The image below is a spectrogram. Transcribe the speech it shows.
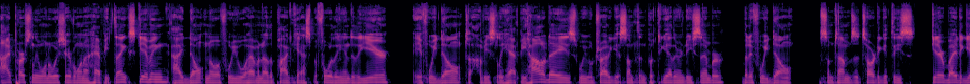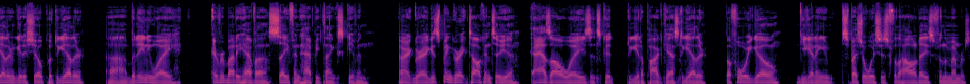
I personally want to wish everyone a happy Thanksgiving. I don't know if we will have another podcast before the end of the year. If we don't, obviously, happy holidays. We will try to get something put together in December. But if we don't, sometimes it's hard to get these, get everybody together and get a show put together. Uh, but anyway, everybody have a safe and happy Thanksgiving. All right, Greg, it's been great talking to you. As always, it's good to get a podcast together. Before we go, you got any special wishes for the holidays for the members?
